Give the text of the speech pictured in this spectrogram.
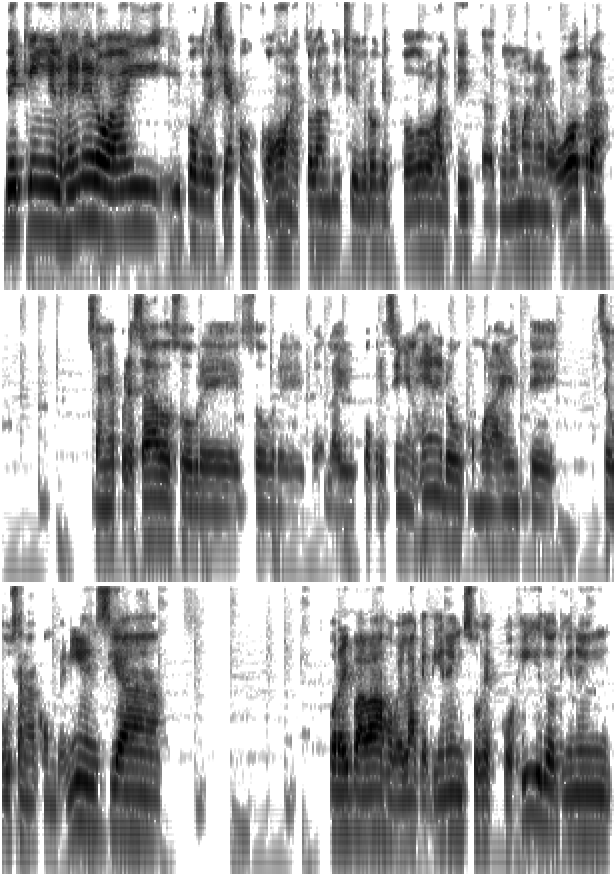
de que en el género hay hipocresía con cojones. Esto lo han dicho yo creo que todos los artistas de una manera u otra se han expresado sobre, sobre la hipocresía en el género, cómo la gente se usa a conveniencia, por ahí para abajo, ¿verdad? Que tienen sus escogidos, tienen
